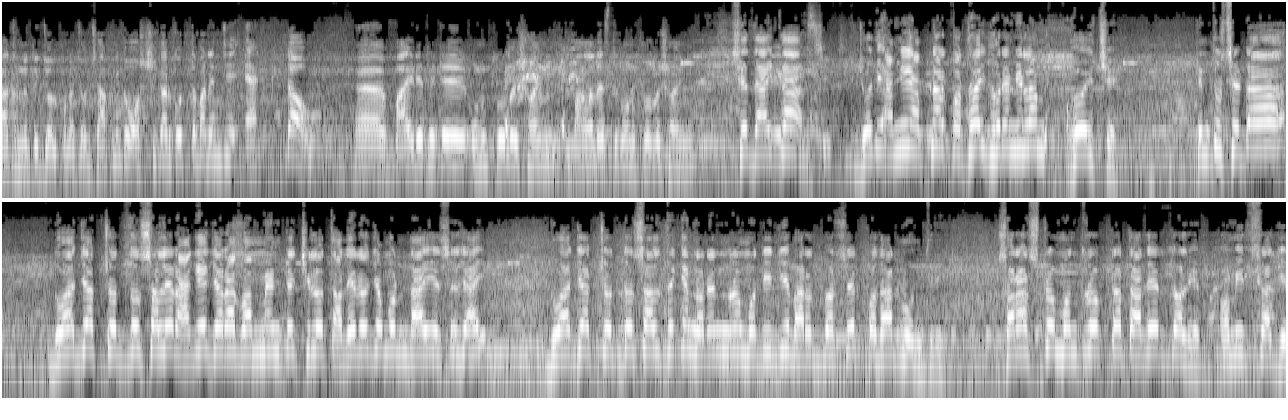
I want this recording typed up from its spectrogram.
রাজনৈতিক জল্পনা চলছে আপনি তো অস্বীকার করতে পারেন যে একটাও বাইরে থেকে অনুপ্রবেশ হয়নি বাংলাদেশ থেকে অনুপ্রবেশ হয়নি? সে দায় কার? যদি আমি আপনার কথাই ধরে নিলাম হয়েছে। কিন্তু সেটা দু হাজার চোদ্দ সালের আগে যারা গভর্নমেন্টে ছিল, তাদেরও যেমন দায় এসে যায়। দু হাজার চোদ্দ সাল থেকে নরেন্দ্র মোদীজি ভারতবর্ষের প্রধানমন্ত্রী। স্বরাষ্ট্র মন্ত্রকটা তাদের দলের, অমিত শাহজি,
